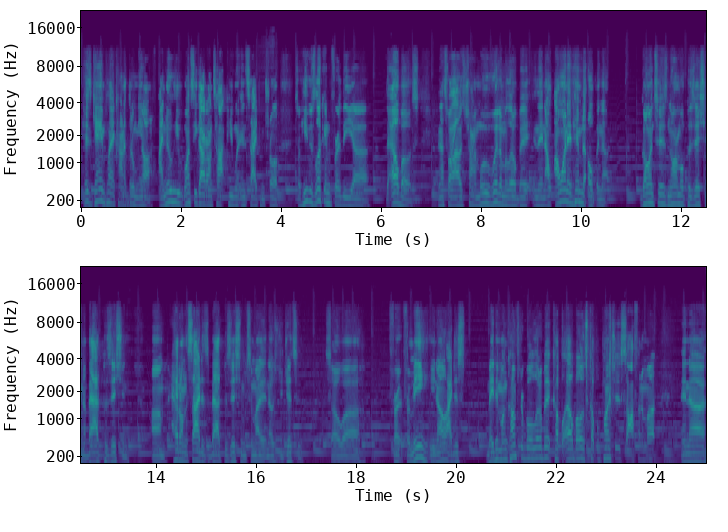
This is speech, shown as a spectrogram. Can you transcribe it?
his game plan kind of threw me off. I knew he once he got on top, he went inside control. So he was looking for the uh, the elbows, and that's why I was trying to move with him a little bit. And then I, I wanted him to open up, go into his normal position, a bad position. Um, head on the side is a bad position with somebody that knows jujitsu. So uh, for for me, you know, I just made him uncomfortable a little bit. Couple elbows, couple punches, soften him up, and uh,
